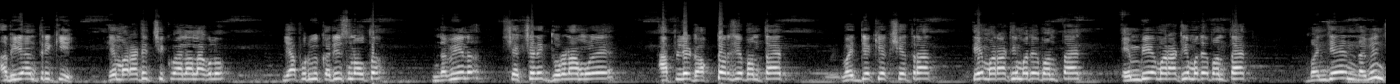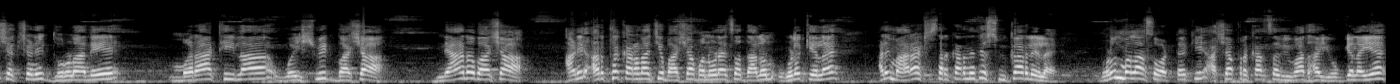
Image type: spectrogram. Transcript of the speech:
अभियांत्रिकी हे मराठीत शिकवायला लागलो. यापूर्वी कधीच नव्हतं. नवीन शैक्षणिक धोरणामुळे आपले डॉक्टर जे बनतायत वैद्यकीय क्षेत्रात ते मराठीमध्ये बनतायत एमबीए मराठीमध्ये बनतायत म्हणजे नवीन शैक्षणिक धोरणाने मराठीला वैश्विक भाषा ज्ञानभाषा आणि अर्थकारणाची भाषा बनवण्याचं दालन उघडं आहे आणि महाराष्ट्र सरकारने ते स्वीकारलेलं आहे. म्हणून मला असं वाटतं की अशा प्रकारचा विवाद हा योग्य नाही आहे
